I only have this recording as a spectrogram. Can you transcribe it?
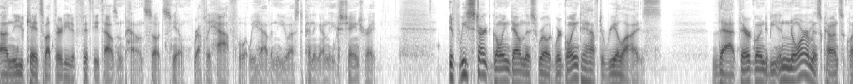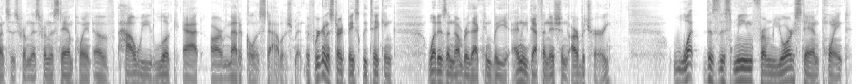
Uh, in the UK, it's about 30 to 50,000 pounds, so it's you know roughly half what we have in the U.S. depending on the exchange rate. If we start going down this road, we're going to have to realize that there are going to be enormous consequences from this from the standpoint of how we look at our medical establishment. If we're going to start basically taking what is a number that can be any definition arbitrary, what does this mean from your standpoint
